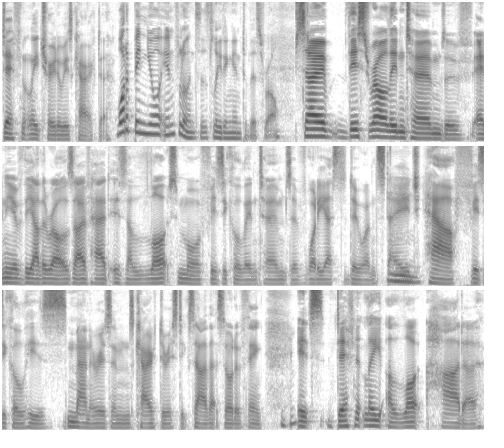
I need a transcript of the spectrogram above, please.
definitely true to his character. What have been your influences leading into this role? So, this role, in terms of any of the other roles I've had, is a lot more physical in terms of what he has to do on stage, mm. how physical his mannerisms, characteristics are, that sort of thing. Mm-hmm. It's definitely a lot harder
